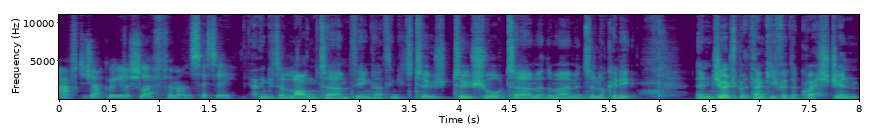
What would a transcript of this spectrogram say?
after Jack Grealish left for Man City. I think it's a long term thing. I think it's too too short term at the moment to look at it and judge. But thank you for the question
